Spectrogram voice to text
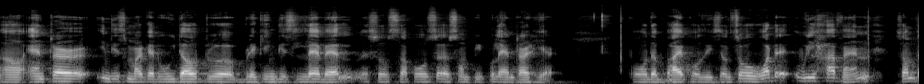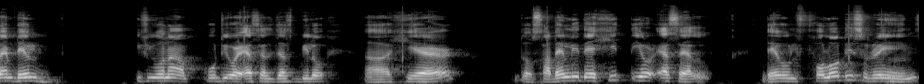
uh, uh, enter in this market without uh, breaking this level. So suppose some people enter here for the buy position. So what will happen? Sometimes they will if you wanna put your SL just below uh, here so suddenly they hit your SL they will follow this range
